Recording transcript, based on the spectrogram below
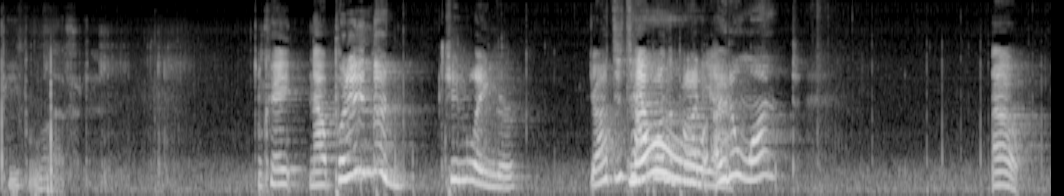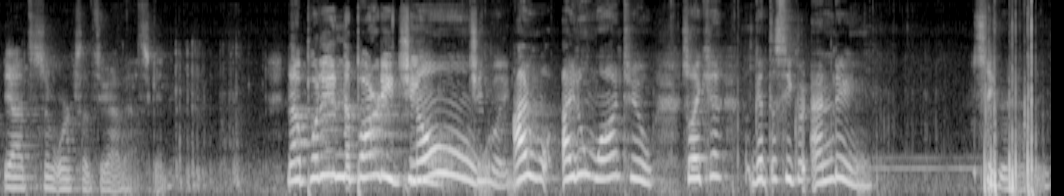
people left. Okay, now put it in the Chinglinger. You have to tap on the no, pod. Yeah. I don't want. Oh, yeah, it doesn't work since you have that skin. Now put it in the party, Ching. No, Chingling. I, w- I don't want to. So I can get the secret ending. Secret ending.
